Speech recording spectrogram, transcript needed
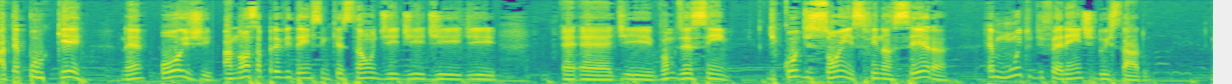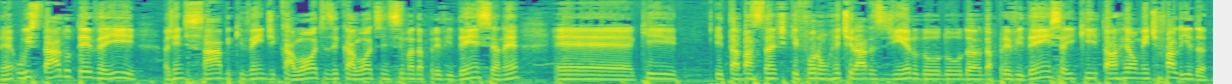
Até porque né? Hoje, a nossa previdência em questão de, de, de, de, é, é, de, vamos dizer assim, de condições financeiras é muito diferente do Estado. Né? O Estado teve aí, a gente sabe que vem de calotes e calotes em cima da Previdência, né? É, que e está bastante que foram retiradas dinheiro do, do da, da, Previdência e que está realmente falida.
